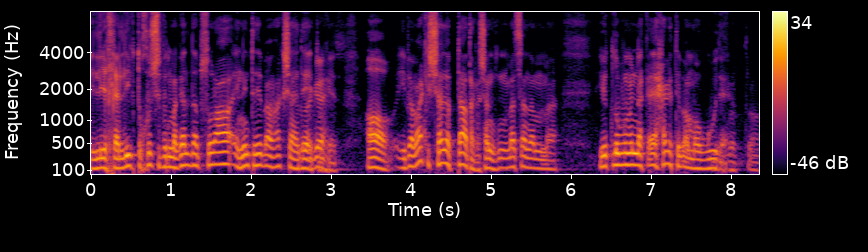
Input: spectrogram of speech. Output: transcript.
اللي يخليك تخش في المجال ده بسرعة؟ إن أنت يبقى معاك شهادات وكده. آه يبقى معاك الشهادة بتاعتك عشان مثلا لما يطلبوا منك أي حاجة تبقى موجودة يعني. آه.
